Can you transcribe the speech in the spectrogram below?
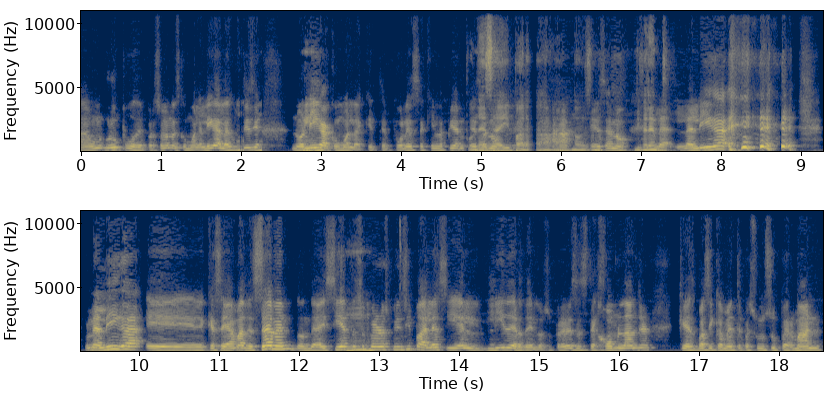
a un grupo de personas como la Liga de la Justicia, no liga como la que te pones aquí en la pierna. Pones ahí para. no, esa, no. Diferente. La, liga, una liga eh, que se llama The Seven, donde hay siete superhéroes principales y el líder de los superhéroes es este Homelander, que es básicamente pues un Superman.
